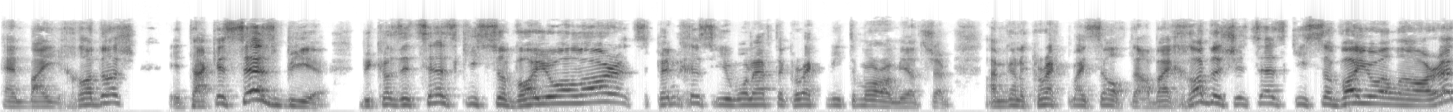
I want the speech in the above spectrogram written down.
and by Chodosh it Taka says b'ya because it says ki savoyu alar. It's Pinchas. You won't have to correct me tomorrow, Mitzvah. I'm going to correct myself now. By Chodosh it says ki savoyu alar,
